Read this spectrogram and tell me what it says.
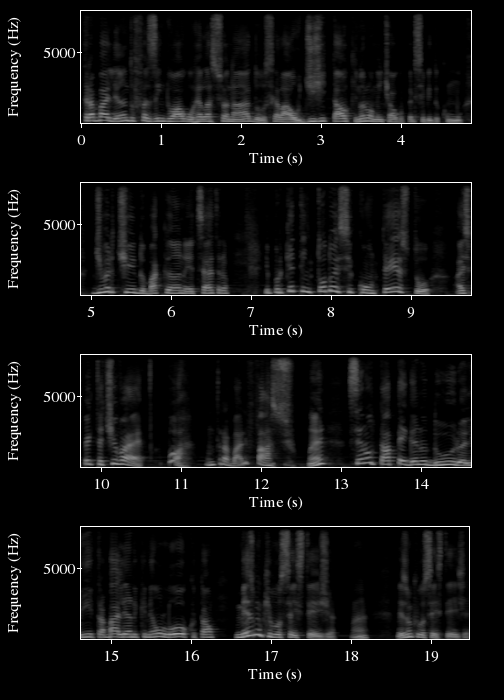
trabalhando, fazendo algo relacionado, sei lá, ao digital, que normalmente é algo percebido como divertido, bacana, etc. E porque tem todo esse contexto, a expectativa é, pô, um trabalho fácil, né? Você não tá pegando duro ali, trabalhando que nem um louco tal, mesmo que você esteja, né? Mesmo que você esteja.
